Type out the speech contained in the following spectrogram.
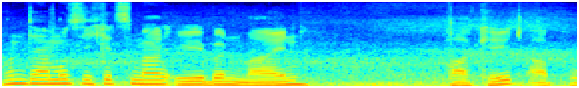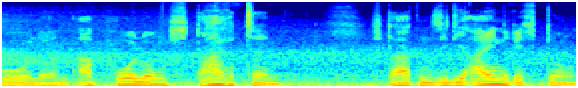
Und da muss ich jetzt mal eben mein Paket abholen. Abholung starten. Starten Sie die Einrichtung.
